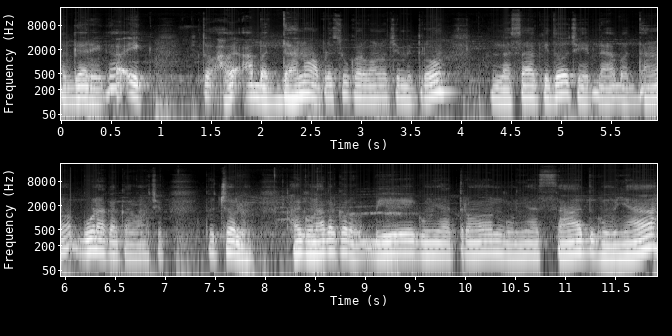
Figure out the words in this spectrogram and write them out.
અગિયાર એકા એક. તો હવે આ બધાનો આપણે શું કરવાનો છે મિત્રો? લસા કીધો છે એટલે આ બધાનો ગુણાકાર કરવાનો છે. તો ચલો, હવે ગુણાકાર કરો. બે ગુણ્યા ત્રણ ગુણ્યા સાત ગુણ્યા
